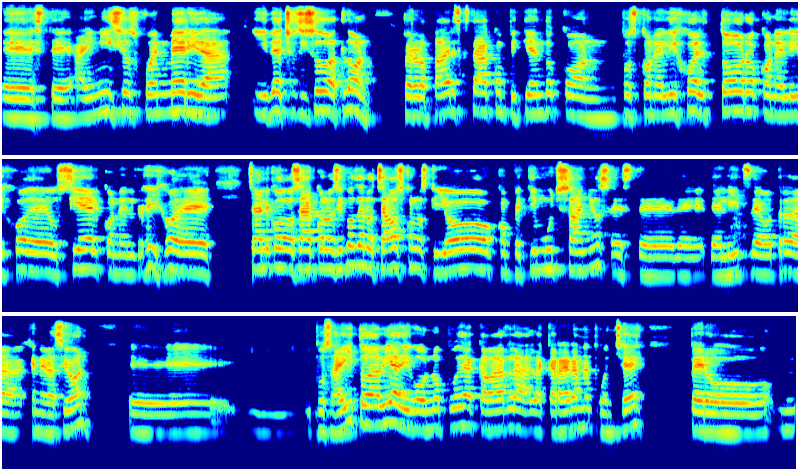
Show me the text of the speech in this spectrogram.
Este, a inicios fue en Mérida y de hecho se hizo duatlón, pero lo padre es que estaba compitiendo con, pues, con el hijo del Toro, con el hijo de Uciel, con el hijo de, Charlie, o sea, con los hijos de los chavos con los que yo competí muchos años, este, de, de elites de otra generación. Eh, y, y, pues ahí todavía, digo, no pude acabar la, la, carrera, me ponché, pero mm,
